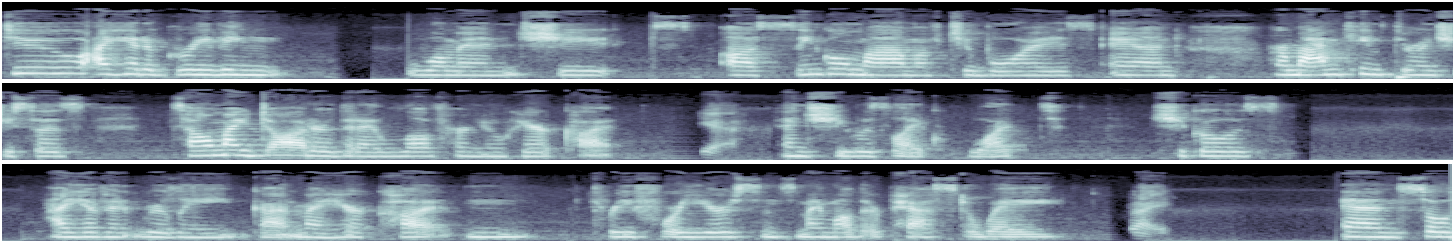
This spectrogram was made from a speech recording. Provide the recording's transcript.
do. I had a grieving woman. She's a single mom of two boys, and her mom came through and she says, "Tell my daughter that I love her new haircut." And she was like, "What?" She goes, "I haven't really gotten my hair cut in three, four years since my mother passed away." Right. And so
